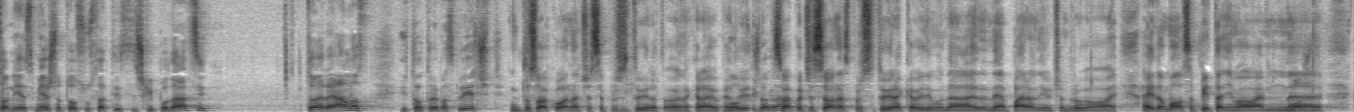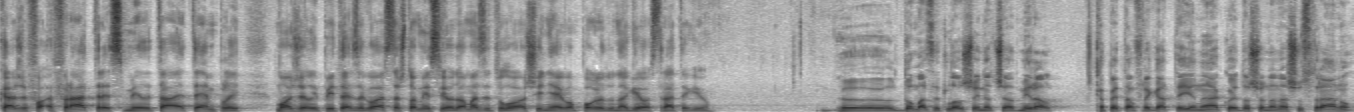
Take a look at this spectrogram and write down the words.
To nije smiješno, to su statistički podaci. To je realnost i to treba spriječiti. To svako ona će se prostituirati ovaj, na kraju. Kad svako će se ona prostituirati kad vidimo da nema para ni u čem drugom. Ovaj. A idemo malo sa pitanjima. Ovaj. kaže, fratres militaje templi, može li pitanje za gosta što misli o Domazetu Loši i njegovom pogledu na geostrategiju? E, Domazet Loše, inače admiral, kapetan fregate JNA koji je došao na našu stranu,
